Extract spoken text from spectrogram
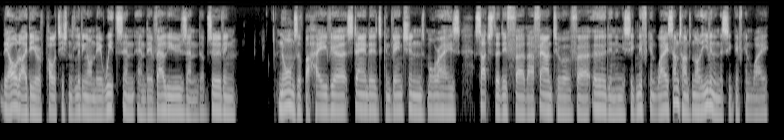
the old idea of politicians living on their wits and, and their values and observing norms of behavior, standards, conventions, mores, such that if uh, they're found to have uh, erred in any significant way, sometimes not even in a significant way,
